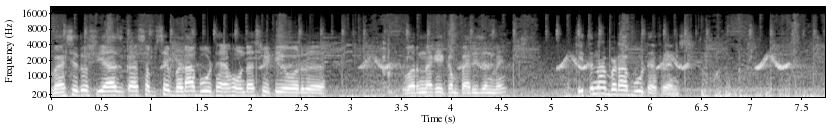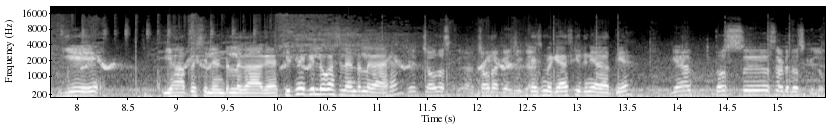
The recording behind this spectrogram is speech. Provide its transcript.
वैसे तो सियाज का सबसे बड़ा बूट है होंडा सिटी और वरना के कंपैरिजन में इतना बड़ा बूट है फ्रेंड्स ये यहाँ पे सिलेंडर लगाया गया है। कितने किलो का सिलेंडर लगाया है? ये चौदह चौदह के जी का। इसमें गैस कितनी आ जाती है? गया दस साढ़े दस किलो।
